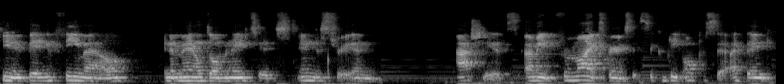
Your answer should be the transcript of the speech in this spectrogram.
you know, being a female in a male-dominated industry. And actually, it's. I mean, from my experience, it's the complete opposite. I think,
